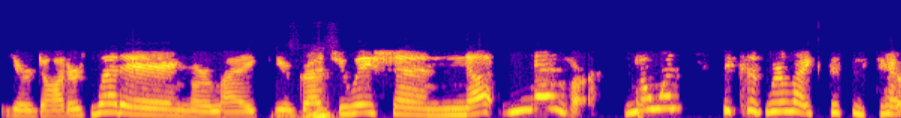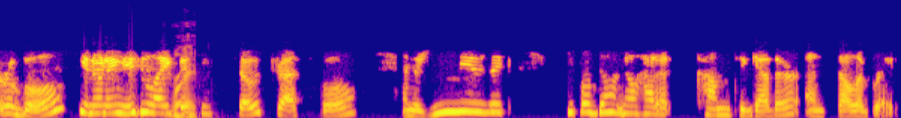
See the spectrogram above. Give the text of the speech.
your daughter's wedding or like your mm-hmm. graduation, not, never, no one, because we're like, this is terrible. You know what I mean? Like, right. this is so stressful and there's music. People don't know how to come together and celebrate.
